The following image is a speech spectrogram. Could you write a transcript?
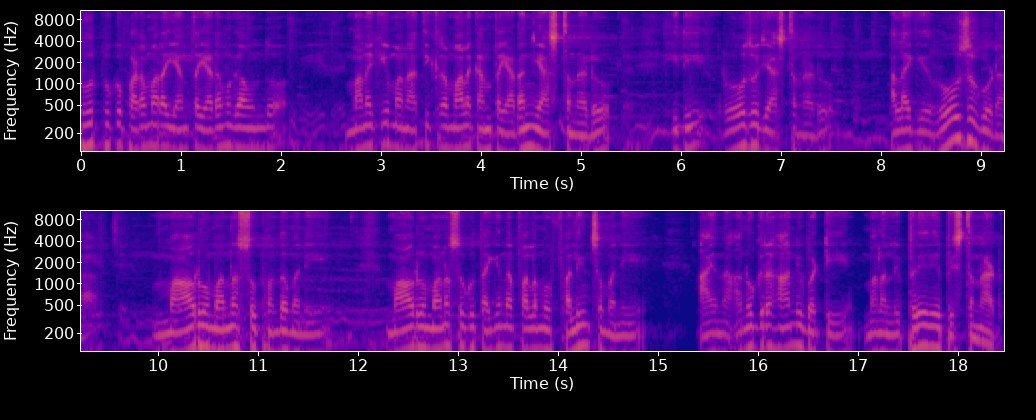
తూర్పుకు పడమర ఎంత ఎడముగా ఉందో మనకి మన అతిక్రమాలకు అంత ఎడం చేస్తున్నాడు. ఇది రోజు చేస్తున్నాడు. అలాగే రోజు కూడా మారు మనస్సు పొందమని మారు మనసుకు తగిన ఫలము ఫలించమని ఆయన అనుగ్రహాన్ని బట్టి మనల్ని ప్రేరేపిస్తున్నాడు.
